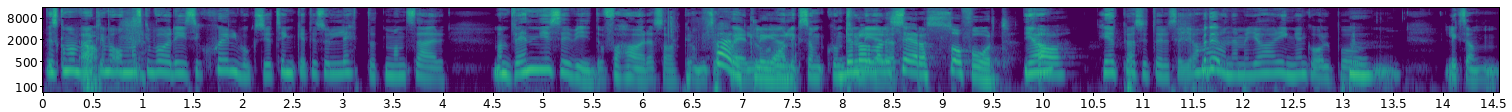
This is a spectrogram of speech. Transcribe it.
det ska man verkligen ja. vara, om man ska vara det i sig själv också. Jag tänker att det är så lätt att man så här, man vänjer sig vid att få höra saker om sig verkligen. själv och liksom Det normaliseras så fort. Ja, ja. helt plötsligt är det så, jaha, men det... nej men jag har ingen koll på mm. liksom,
